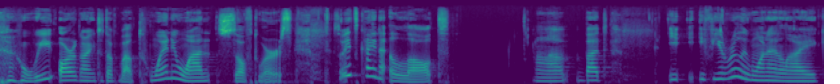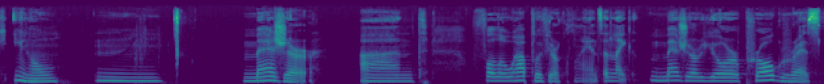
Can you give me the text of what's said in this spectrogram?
we are going to talk about 21 softwares. So it's kind of a lot. Uh, but if you really want to like, you know, mm, measure and follow up with your clients and like measure your progress,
